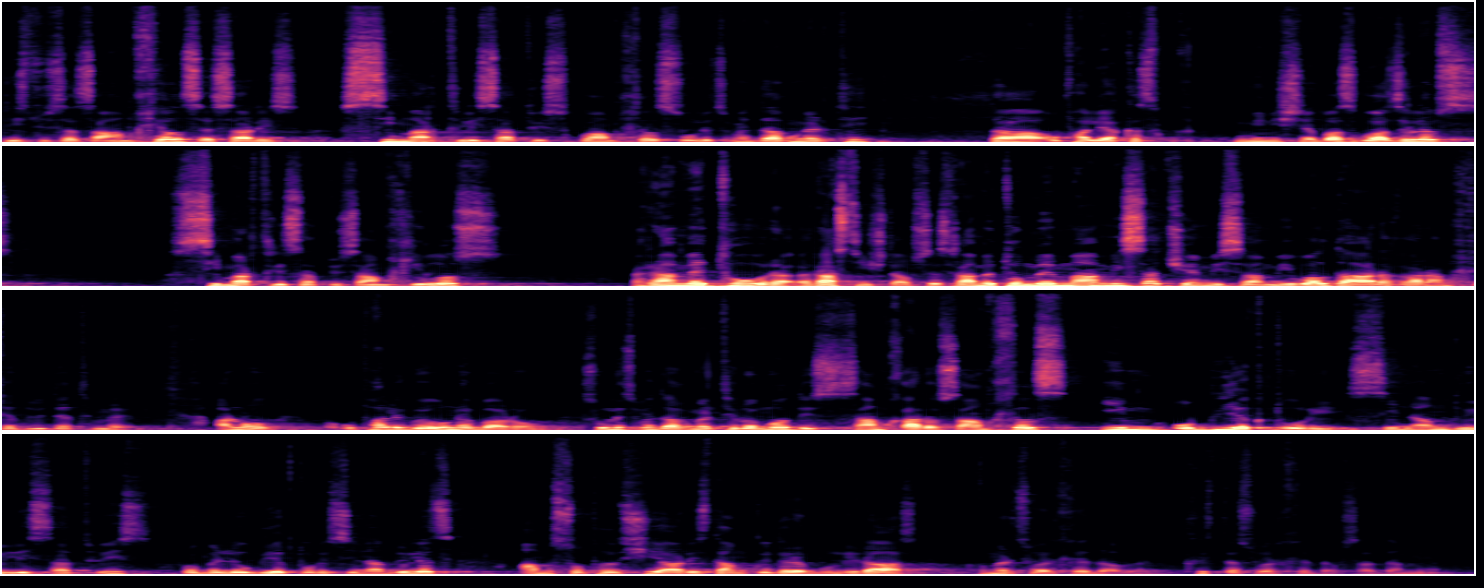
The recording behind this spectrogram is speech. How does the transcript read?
რისთვისაც ამ ხელს ეს არის სიმართლისათვის გვამხელს სულიწმიდა ღმერთი და უფალი აქაც მინიშნებას გვაძლევს სიმართლისათვის ამხილოს რამე თუ რას ნიშნავს ეს? რამე თუ მე მამისა ჩემისა მივალ და არაღარა მხედვიდეთ მე. ანუ უფალი გვეუბნება რომ სულიწმიდა ღმერთი რომ მოდის სამყაროს ამხელს იმ ობიექტური სინამდვილისათვის რომელი ობიექტური სინამდვილეც ამ სოფელში არის დამკვიდრებული რას ღმერთს ვერ ხედავენ ქრისტეს ვერ ხედავს ადამიანი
